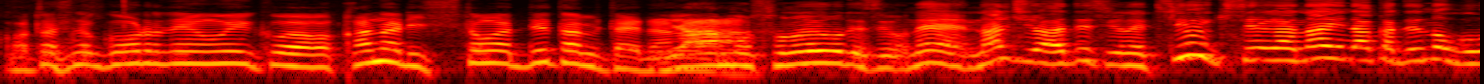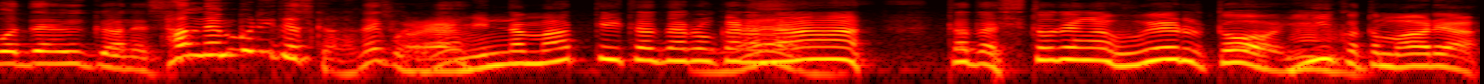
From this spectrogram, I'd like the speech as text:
今年のゴールデンウィークはかなり人が出たみたいだな。いやもうそのようですよね。何しろあれですよね。強い規制がない中でのゴールデンウィークはね3年ぶりですからねここれねみんな待っていただろうからな、ただ人手が増えるといいこともありゃ、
